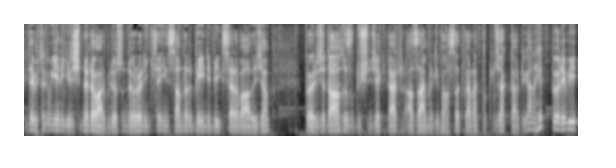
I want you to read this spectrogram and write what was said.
Bir de bir takım yeni girişimleri var biliyorsun. Neuralink ile insanların beyni bilgisayara bağlayacağım. Böylece daha hızlı düşünecekler. Alzheimer gibi hastalıklardan kurtulacaklar diyor. Yani hep böyle bir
